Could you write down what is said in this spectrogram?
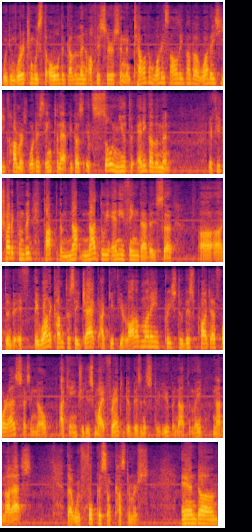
we've been working with the, all the government officers and tell them what is Alibaba, what is e-commerce, what is internet, because it's so new to any government. If you try to convince, talk to them, not, not doing anything that is uh, uh, doing. If they want to come to say, Jack, I give you a lot of money, please do this project for us. I said, no, I can introduce my friend to do business to you, but not to me, not, not us. That we focus on customers. And um,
